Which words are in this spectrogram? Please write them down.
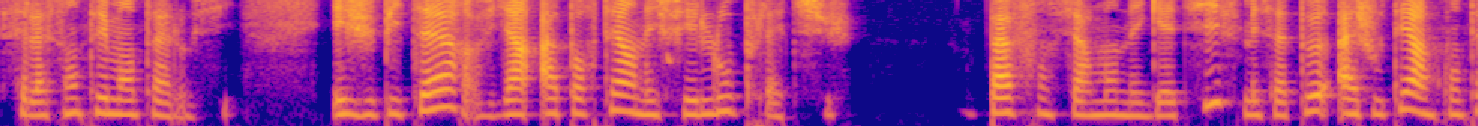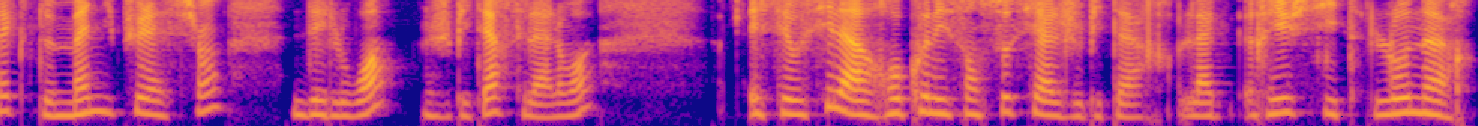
C'est la santé mentale aussi. Et Jupiter vient apporter un effet loupe là-dessus. Pas foncièrement négatif, mais ça peut ajouter un contexte de manipulation des lois. Jupiter, c'est la loi. Et c'est aussi la reconnaissance sociale, Jupiter, la réussite, l'honneur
